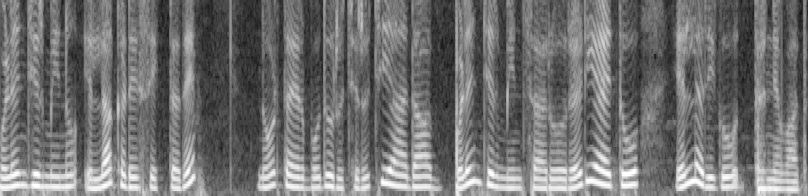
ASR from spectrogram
ಬೊಳೆಂಜಿರ್ ಮೀನು ಎಲ್ಲ ಕಡೆ ಸಿಗ್ತದೆ. ನೋಡ್ತಾ ಇರ್ಬೋದು, ರುಚಿ ರುಚಿಯಾದ ಬಳೆಂಜಿರ್ ಮೀನು ಸಾರು ರೆಡಿ ಆಯಿತು. ಎಲ್ಲರಿಗೂ ಧನ್ಯವಾದ.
